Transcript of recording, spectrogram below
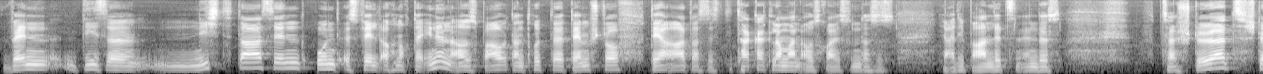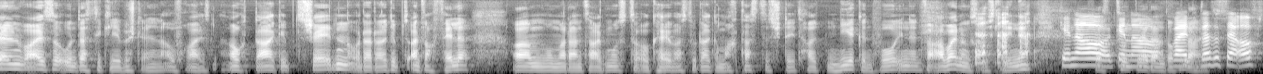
wenn diese nicht da sind und es fehlt auch noch der Innenausbau, dann drückt der Dämmstoff derart, dass es die Tackerklammern ausreißt und dass es ja, die Bahn letzten Endes zerstört stellenweise und dass die Klebestellen aufreißen. Auch da gibt es Schäden oder da gibt es einfach Fälle, ähm, wo man dann sagen musste, okay, was du da gemacht hast, das steht halt nirgendwo in den Verarbeitungsrichtlinien. genau, genau, weil leid. das ist ja oft,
